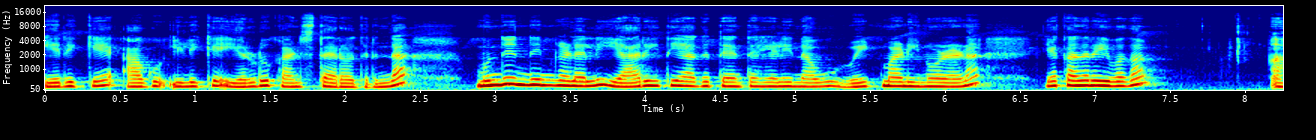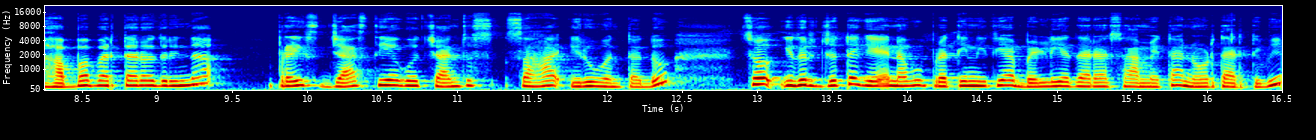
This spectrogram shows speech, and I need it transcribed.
ಏರಿಕೆ ಹಾಗೂ ಇಳಿಕೆ ಎರಡೂ ಕಾಣಿಸ್ತಾ ಇರೋದ್ರಿಂದ ಮುಂದಿನ ದಿನಗಳಲ್ಲಿ ಯಾವ ರೀತಿ ಆಗುತ್ತೆ ಅಂತ ಹೇಳಿ ನಾವು ವೆಯ್ಟ್ ಮಾಡಿ ನೋಡೋಣ. ಯಾಕಂದರೆ ಇವಾಗ ಹಬ್ಬ ಬರ್ತಾ ಇರೋದ್ರಿಂದ ಪ್ರೈಸ್ ಜಾಸ್ತಿ ಆಗೋ ಚಾನ್ಸಸ್ ಸಹ ಇರುವಂಥದ್ದು ಸೊ ಇದ್ರ ಜೊತೆಗೆ ನಾವು ಪ್ರತಿನಿತ್ಯ ಬೆಳ್ಳಿಯ ದರ ಸಮೇತ ನೋಡ್ತಾ ಇರ್ತೀವಿ.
